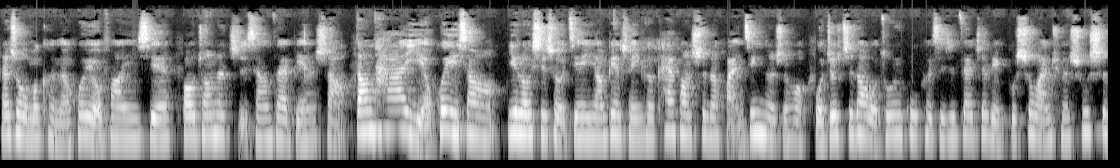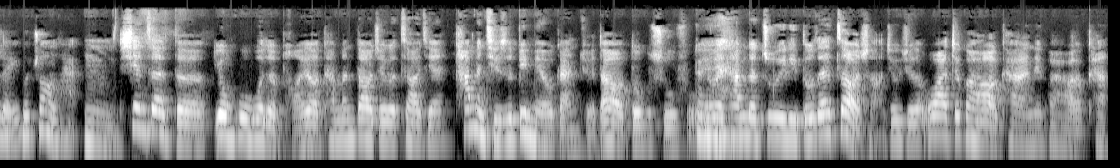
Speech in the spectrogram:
但是我们可能会有放一些包装的纸箱在边上，当它也会像一楼洗手间一样变成一个开放式的环境的时候，我就知道我作为顾客，其实在这里不是完全舒适的一个状态。嗯，现在的用户或者朋友，他们到这个灶间，他们其实并没有感觉到多不舒服，因为他们的注意力都在灶上，就觉得哇这块好好看，那块好好看，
